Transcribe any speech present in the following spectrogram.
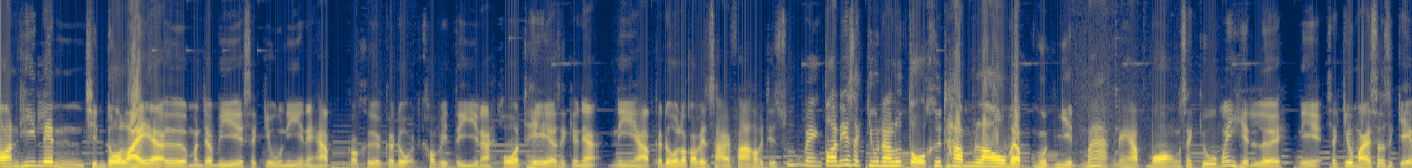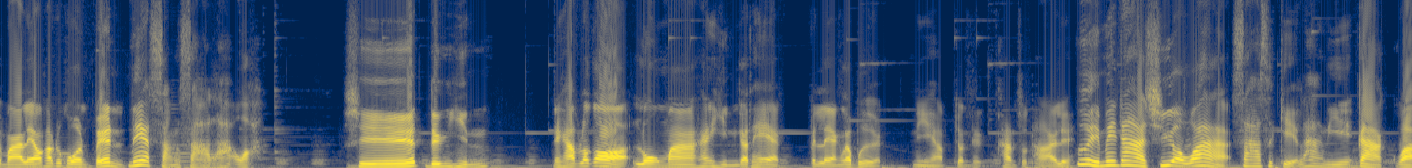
ตอนที่เล่นชินโดไลท์อะเออมันจะมีสกิลนี้นะครับ ก็คือกระโดดเข้าไปตีนะ โคตรเท่สกิลเนี้ยนี่ครับ กระโดดแล้วก็เป็นสายฟ้าเข้าไปตีซึ่งแม่งตอนนี้สกิลนารูโตะคือทำเราแบบหงุดหงิดมากนะครับ มองสกิลไม่เห็นเลยนี่สกิลใหม่ซาสึเกะมาแล้วครับทุกคนเป็นเนตรสังสาระว่ะเชดดึงหิน นะครับ แล้วก็ลงมาให้หินกระแทกเป็นแรงระเบิดนี่ครับจนถึงขั้นสุดท้ายเลย เฮ้ย ไม่น่าเชื่อว่าซาสึเกะร่างนี้ กากกว่า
